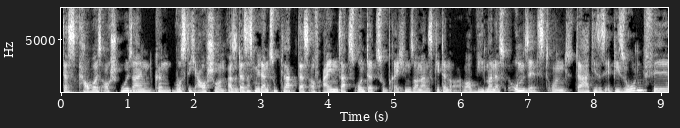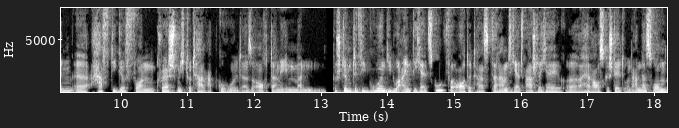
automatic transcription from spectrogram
dass Cowboys auch schwul sein können, wusste ich auch schon. Also das ist mir dann zu platt, das auf einen Satz runterzubrechen, sondern es geht dann auch, wie man das umsetzt. Und da hat dieses Episodenfilmhaftige äh, von Crash mich total abgeholt. Also auch dann eben man, bestimmte Figuren, die du eigentlich als gut verortet hast, dann haben sich als Arschlöcher äh, herausgestellt und andersrum.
